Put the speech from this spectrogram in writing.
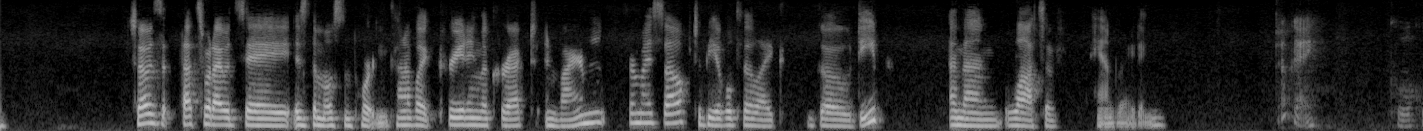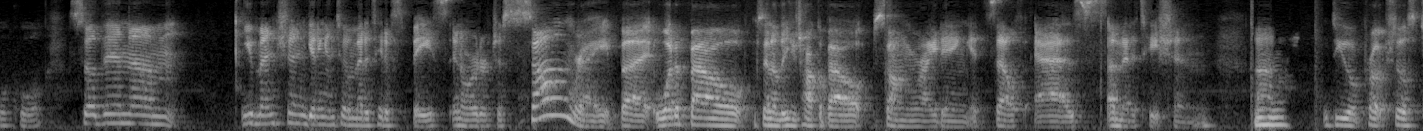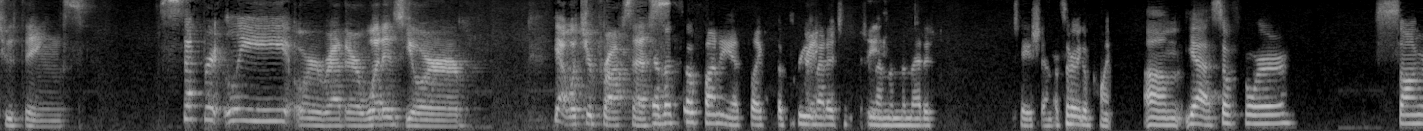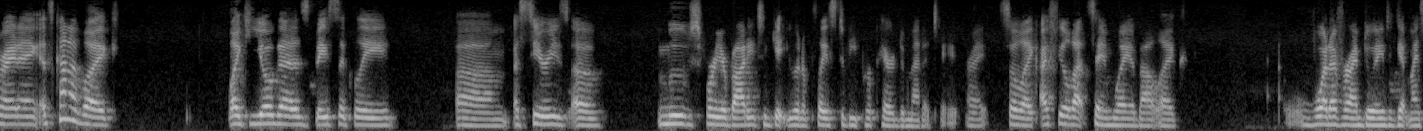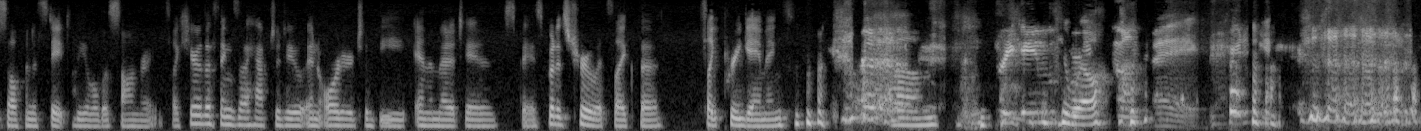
so is, that's what I would say is the most important kind of like creating the correct environment for myself to be able to like go deep and then lots of handwriting. Okay. Cool, cool, cool. So then um, you mentioned getting into a meditative space in order to songwrite, but what about, so I know that you talk about songwriting itself as a meditation. Um, do you approach those two things separately, or rather, what is your, yeah, what's your process? Yeah, that's so funny. It's like the pre-meditation and then the meditation. That's a very good point. Um, yeah, so for songwriting, it's kind of like like yoga is basically um, a series of moves for your body to get you in a place to be prepared to meditate, right? So like I feel that same way about like whatever I'm doing to get myself in a state to be able to songwrite. It's like here are the things I have to do in order to be in the meditative space. But it's true. It's like the it's like pre-gaming, um, Pre-game if you will.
